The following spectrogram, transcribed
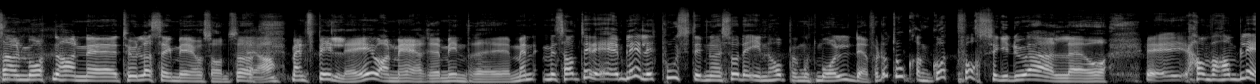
sånn, måten han uh, tuller seg med og sånn. Så, Ja. Men spillet er jo han mer eh, mindre men, men samtidig jeg ble litt positiv når jeg så det innhoppet mot Molde, for da tok han godt for seg i duellet. og eh, han, han ble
